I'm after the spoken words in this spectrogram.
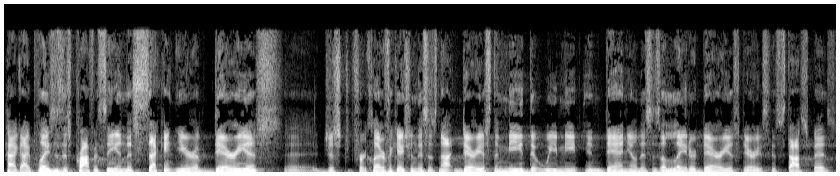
Haggai places this prophecy in the second year of Darius. Uh, just for clarification, this is not Darius the Mede that we meet in Daniel. This is a later Darius, Darius Hystaspes.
